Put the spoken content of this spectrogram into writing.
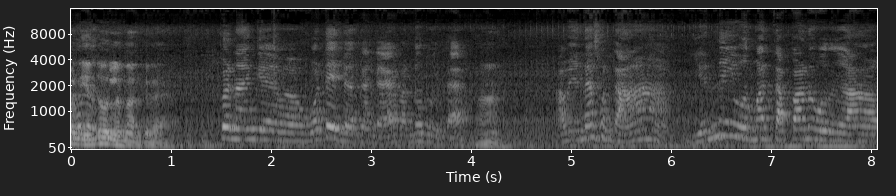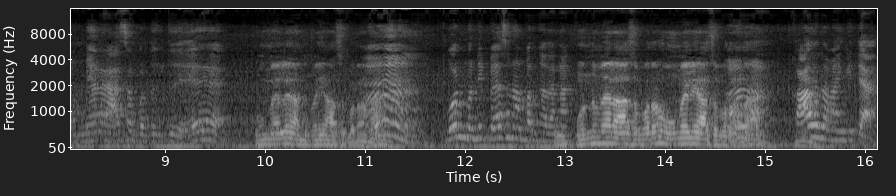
இப்போ எந்த ஊர்லம்மா இருக்கிற? இப்போ நான் இங்கே ஓட்டையில் இருக்கேங்க வண்டலூரில். அவன் என்ன சொல்லிட்டான்? என்னையும் ஒரு மாதிரி தப்பான ஒரு மேலே ஆசைப்பட்டுக்கிட்டு. உன் மேலே அந்த பையன் ஆசைப்படுறானா? ஃபோன் பண்ணி பேசினா பாருங்க அதை உன் நான் பொண்ணு மேலே ஆசைப்படுறான் உன் மேலேயும் ஆசைப்படுறானா? காதில் வாங்கிட்டேன்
